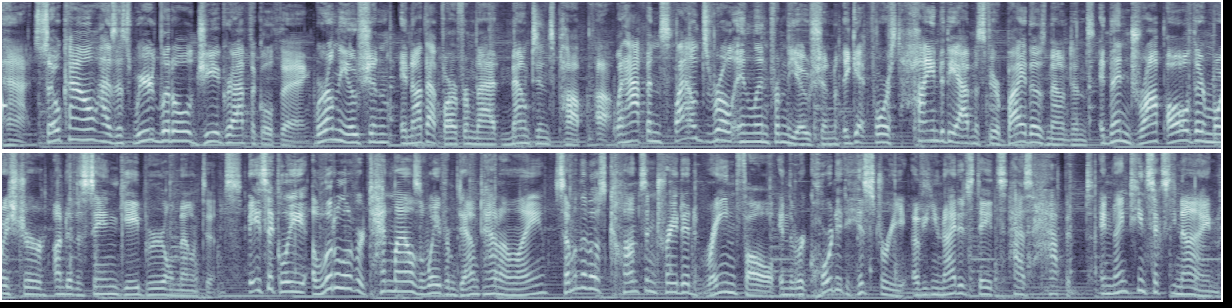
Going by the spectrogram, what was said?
hat. SoCal has this weird little geographical thing. We're on the ocean, and not that far from that, mountains pop up. What happens? Clouds roll inland from the ocean, they get forced high into the atmosphere by those mountains, and then drop all their moisture onto the San Gabriel Mountains. Basically, a little over 10 miles away from downtown LA, some of the most concentrated rainfall in the recorded history of the United States has happened. In 1969,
